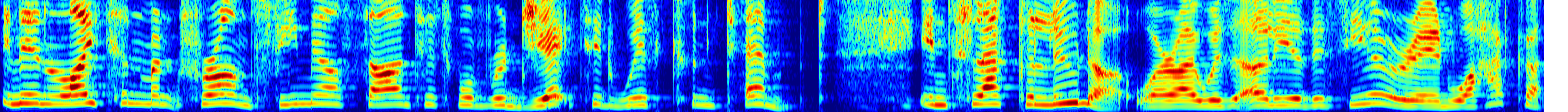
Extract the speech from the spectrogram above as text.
In Enlightenment France, female scientists were rejected with contempt. In Tlacolula, where I was earlier this year in Oaxaca,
